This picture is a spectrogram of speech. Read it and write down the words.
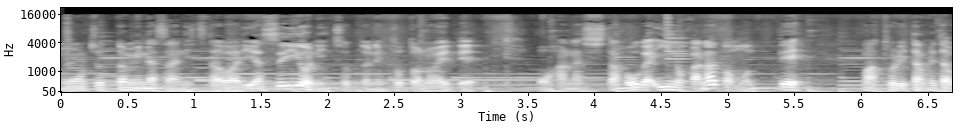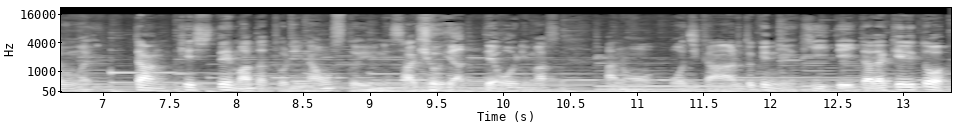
もうちょっと皆さんに伝わりやすいようにちょっとね整えてお話しした方がいいのかなと思って、まあ、取りためた分は一旦消してまた取り直すというね作業をやっております。あのお時間ある時に聞いていただけると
